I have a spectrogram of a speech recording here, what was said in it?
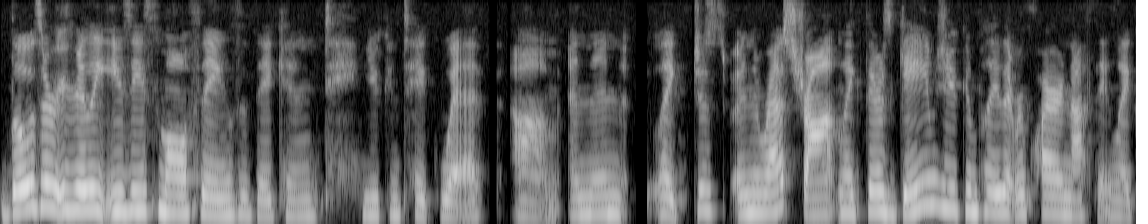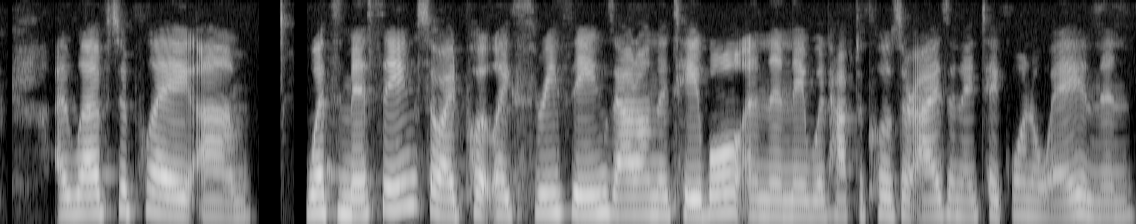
Those are really easy, small things that they can t- you can take with. Um, and then like just in the restaurant, like there's games you can play that require nothing. Like I love to play um, what's missing. So I'd put like three things out on the table and then they would have to close their eyes and I'd take one away and then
